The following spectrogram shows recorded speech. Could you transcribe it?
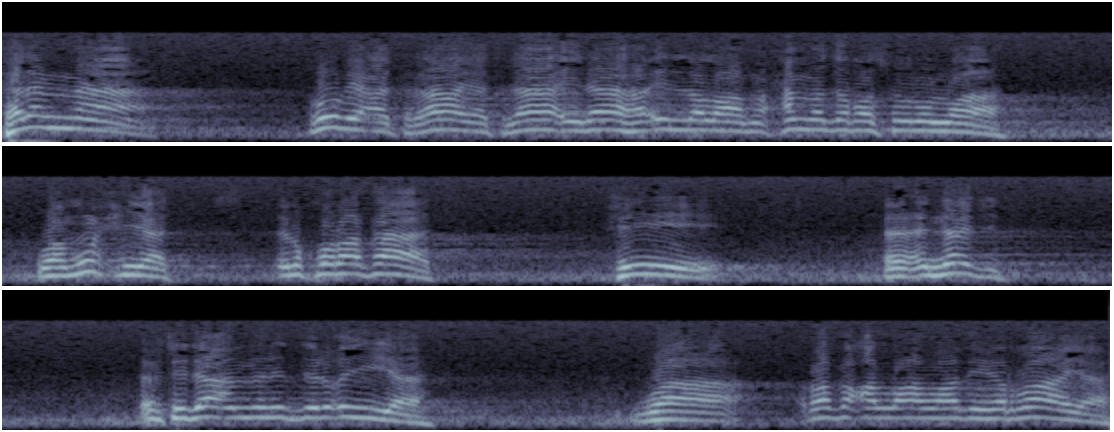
فلما رفعت راية لا إله إلا الله محمد رسول الله ومحيت الخرافات في نجد ابتداء من الدرعية ورفع الله هذه الراية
